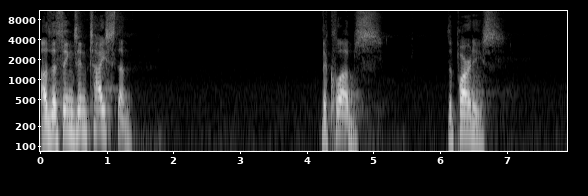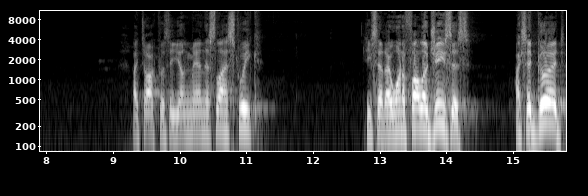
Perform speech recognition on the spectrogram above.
Other things entice them the clubs, the parties. I talked with a young man this last week. He said, I want to follow Jesus. I said, Good.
